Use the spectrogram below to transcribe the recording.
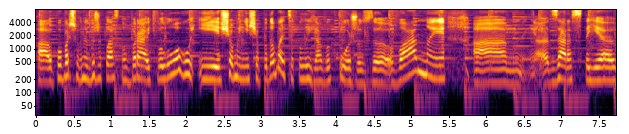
А, По-перше, вони дуже класно вбирають вологу. І що мені ще подобається, коли я виходжу з ванної, зараз стає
